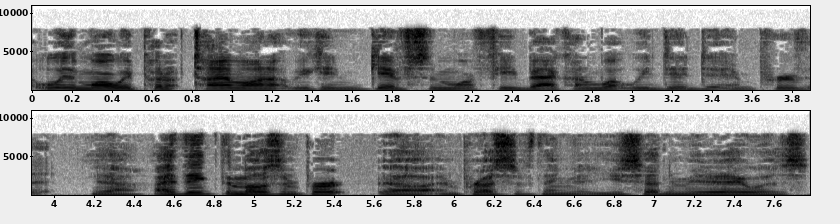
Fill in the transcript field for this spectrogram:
The more we put time on it, we can give some more feedback on what we did to improve it. yeah. I think the most imper- uh, impressive thing that you said to me today was,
